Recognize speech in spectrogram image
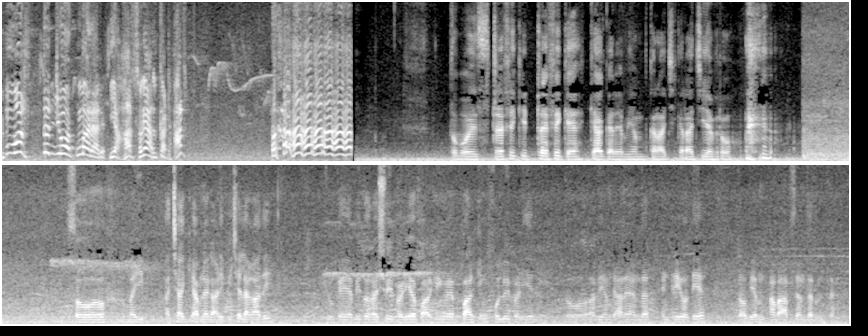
मस्त जोक मारा रे ये हंस रहे हलकट हंस। तो बॉयज़ ट्रैफ़िक ही ट्रैफ़िक है। क्या करें अभी हम? कराची कराची है ब्रो सो so, भाई अच्छा किया हमने गाड़ी पीछे लगा दी क्योंकि अभी तो रश भी पड़ी है पार्किंग में पार्किंग फुल भी पड़ी है। तो अभी हम जा रहे हैं अंदर एंट्री होती है। तो अभी हम अब आपसे अंदर मिलते हैं।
